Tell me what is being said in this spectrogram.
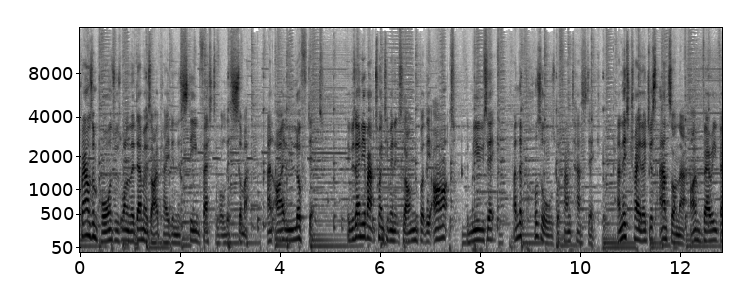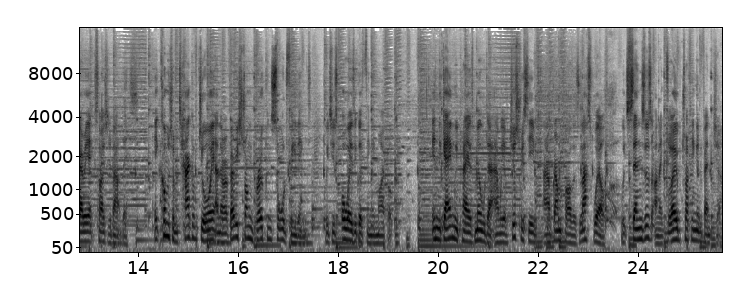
Crowns and Pawns was one of the demos I played in the Steam Festival this summer, and I loved it. It was only about 20 minutes long, but the art, the music, and the puzzles were fantastic. And this trailer just adds on that. I'm very, very excited about this. It comes from Tag of Joy, and there are very strong broken sword feelings, which is always a good thing in my book. In the game, we play as Milda, and we have just received our grandfather's last will, which sends us on a globe-trotting adventure.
